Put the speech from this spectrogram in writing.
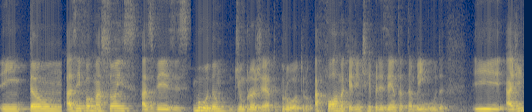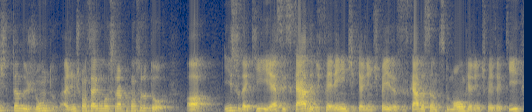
Então, as informações às vezes mudam de um projeto para o outro, a forma que a gente representa também muda. E a gente estando junto, a gente consegue mostrar para o construtor: ó, isso daqui, essa escada diferente que a gente fez, essa escada Santos Dumont que a gente fez aqui,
